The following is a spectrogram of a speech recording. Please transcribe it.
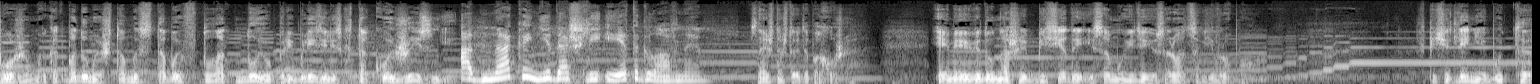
Боже мой, как подумаешь, что мы с тобой вплотную приблизились к такой жизни. Однако не дошли, и это главное. Знаешь, на что это похоже? Я имею в виду наши беседы и саму идею сорваться в Европу. Впечатление, будто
